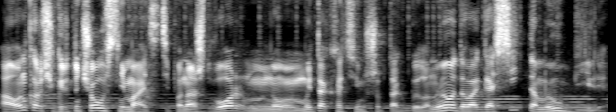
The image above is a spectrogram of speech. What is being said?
А он, короче, говорит, ну что вы снимаете? Типа, наш двор, ну, мы так хотим, чтобы так было. Ну, его давай гасить там, и убили.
